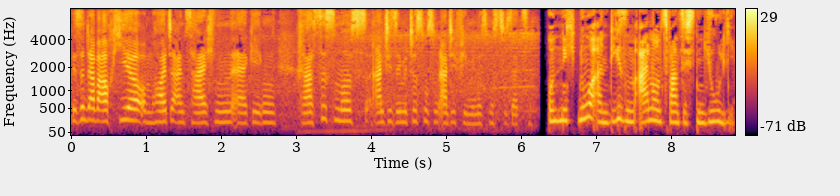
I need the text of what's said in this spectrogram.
Wir sind aber auch hier, um heute ein Zeichen äh, gegen Rassismus, Antisemitismus und Antifeminismus zu setzen. Und nicht nur an diesem 21. Juli.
